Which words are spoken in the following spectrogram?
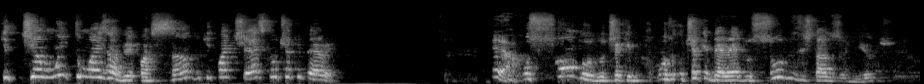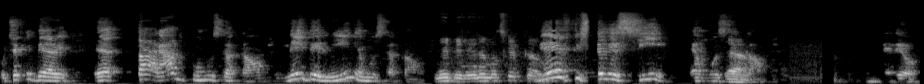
que tinha muito mais a ver com a Sam do que com a Chess, que é o Chuck Berry. É. O som do, do Chuck o Chuck Berry é do sul dos Estados Unidos. O Chuck Berry é tarado por música country. Maybelline é música country. Maybelline é música country. Memphis, Tennessee é música é. country. Entendeu?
